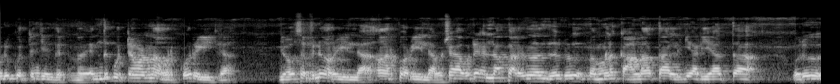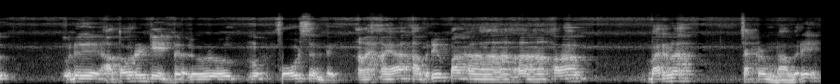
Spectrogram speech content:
ഒരു കുറ്റം ചെയ്തിട്ടുണ്ട്? എന്ത് കുറ്റമാണെന്ന് അവർക്കും അറിയില്ല. ജോസഫിനും അറിയില്ല ആർക്കും അറിയില്ല. പക്ഷെ അവരെല്ലാം പറയുന്നത് ഇതൊരു നമ്മൾ കാണാത്ത അല്ലെങ്കിൽ അറിയാത്ത ഒരു ഒരു അതോറിറ്റി ഉണ്ട് ഒരു ഫോഴ്സ് ഉണ്ട്. അയാ- അവർ ആ- ഭരണ ചക്രമുണ്ട് അവർ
